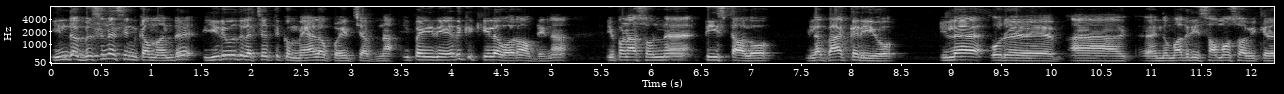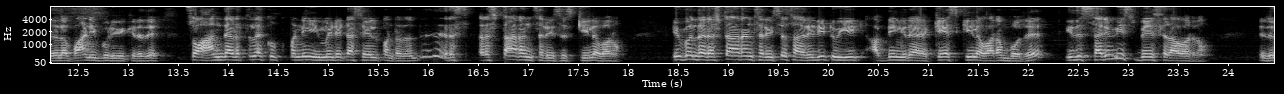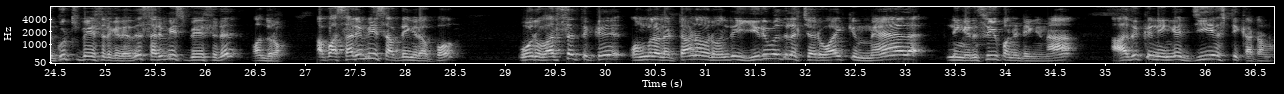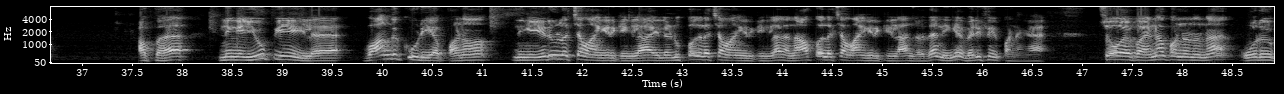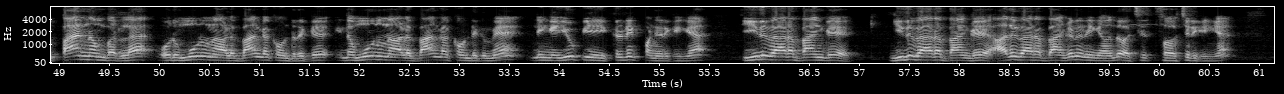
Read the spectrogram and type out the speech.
இந்த பிஸ்னஸ் இன்கம் வந்து இருபது லட்சத்துக்கு மேலே போயிடுச்சு அப்படின்னா இப்போ இது எதுக்கு கீழே வரும் அப்படின்னா இப்போ நான் சொன்ன டீ ஸ்டாலோ இல்லை பேக்கரியோ இல்லை ஒரு இந்த மாதிரி சமோசா விற்கிறது இல்லை பானிபூரி விற்கிறது ஸோ அந்த இடத்துல குக் பண்ணி இமீடியட்டாக சேல் பண்ணுறது வந்து ரெஸ் ரெஸ்டாரண்ட் சர்வீசஸ் கீழே வரும். இப்போ இந்த restaurant services are ready to eat அப்படிங்கிற கேஸ் கீழே வரும்போது இது சர்வீஸ் பேஸ்டாக வரும். இது குட்ஸ் பேஸ்டு கிடையாது சர்வீஸ் பேஸ்டு வந்துடும் அப்போ சர்வீஸ் அப்படிங்கிறப்போ ஒரு வருஷத்துக்கு உங்களோட டேர்ன் வந்து இருபது லட்சம் ரூபாய்க்கு மேலே நீங்கள் ரிசீவ் பண்ணிட்டீங்கன்னா அதுக்கு நீங்கள் ஜிஎஸ்டி கட்டணும். அப்போ நீங்கள் யூபிஐயில் வாங்கக்கூடிய பணம் நீங்கள் இருபது லட்சம் வாங்கியிருக்கீங்களா? இல்லை முப்பது லட்சம் வாங்கியிருக்கீங்களா? இல்லை நாற்பது லட்சம் வாங்கியிருக்கீங்களாங்கிறத நீங்கள் வெரிஃபை பண்ணுங்கள் ஸோ இப்போ என்ன பண்ணணும்னா ஒரு பேன் நம்பரில் ஒரு மூணு நாலு பேங்க் அக்கௌண்ட் இருக்குது இந்த மூணு நாலு பேங்க் அக்கௌண்ட்டுக்குமே நீங்கள் யூபிஐ கிரெடிட் பண்ணியிருக்கீங்க. இது வேறு பேங்க்கு இது வேறு பேங்கு அது வேறு பேங்க்குன்னு நீங்கள் வந்து வச்சு வச்சுருக்கீங்க.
